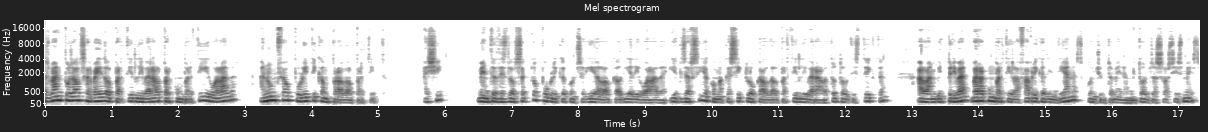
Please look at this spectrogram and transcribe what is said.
es van posar al servei del Partit Liberal per convertir Igualada en un feu polític en pro del partit. Així, mentre des del sector públic aconseguia l'alcaldia d'Igualada i exercia com a cacic local del Partit Liberal a tot el districte, a l'àmbit privat va reconvertir la fàbrica d'Indianes, conjuntament amb 12 socis més,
